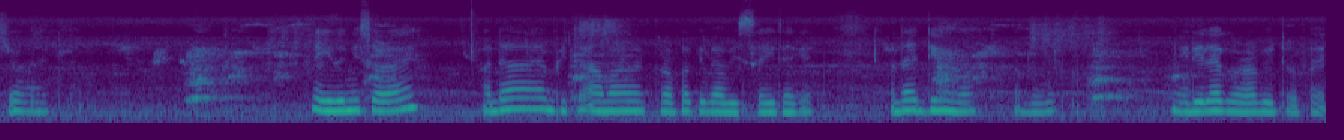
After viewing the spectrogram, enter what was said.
চৰাই এইজনী চৰাই সদায় ভিতৰত আমাৰ ঘৰৰ পৰা কিবা বিচাৰি থাকে সদায় দিওঁ মই নিদিলে ঘৰৰ ভিতৰ পাই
